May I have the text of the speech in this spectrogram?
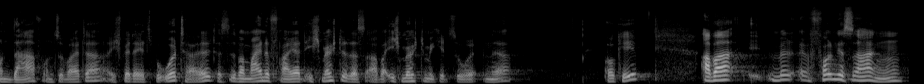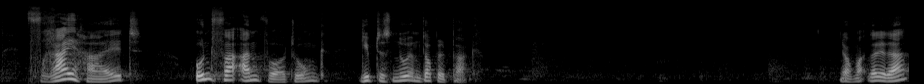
und darf und so weiter. Ich werde jetzt beurteilt, das ist aber meine Freiheit, ich möchte das aber, ich möchte mich jetzt so, ne? okay? Aber ich will Folgendes sagen, Freiheit und Verantwortung gibt es nur im Doppelpack. Nochmal, seid ihr da?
